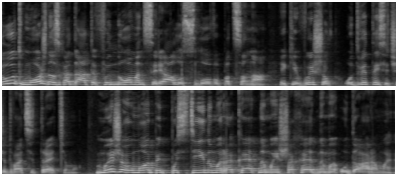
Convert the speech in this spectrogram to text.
Тут можна згадати феномен серіалу Слово пацана, який вийшов у 2023-му. Ми живемо під постійними ракетними і шахедними ударами,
